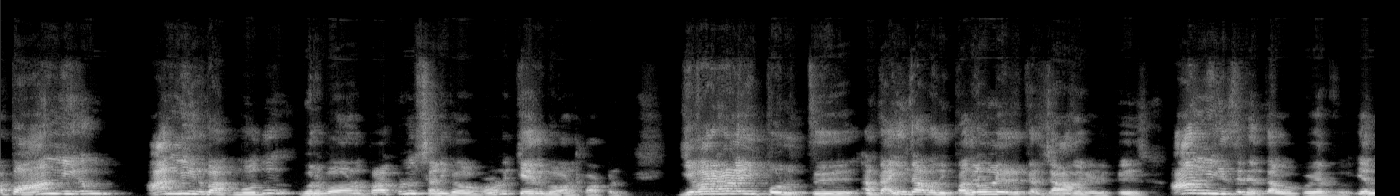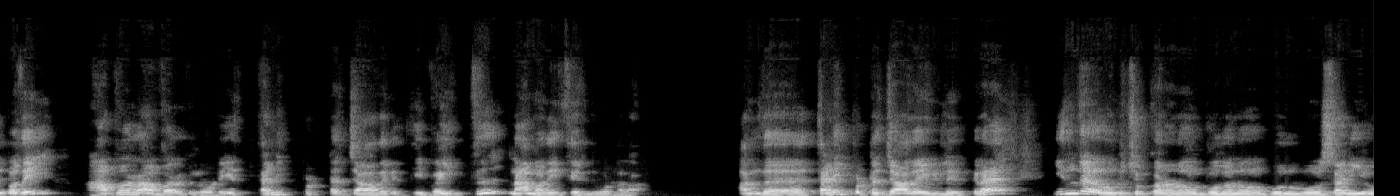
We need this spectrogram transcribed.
அப்ப ஆன்மீகம் ஆன்மீகம் பார்க்கும்போது குரு பவனை பார்க்கணும் சனி பவனை கேது பவனை பார்க்கணும். இவர்களை பொறுத்து அந்த ஐந்தாவது பதினொன்று இருக்கிற ஜாதகர்களுக்கு ஆன்மீகத்தில் எந்த அளவுக்கு உயர்வு என்பதை அவர் அவர்களுடைய தனிப்பட்ட ஜாதகத்தை வைத்து நாம் அதை தெரிந்து கொள்ளலாம். அந்த தனிப்பட்ட ஜாதகங்கள் இருக்கிற இந்த ஒரு சுக்கரனோ புதனோ குருவோ சனியோ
